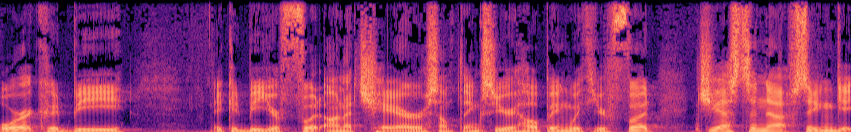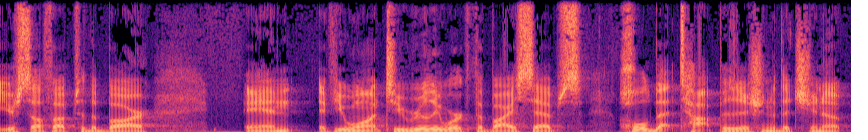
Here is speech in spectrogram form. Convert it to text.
or it could be it could be your foot on a chair or something. So you're helping with your foot just enough so you can get yourself up to the bar. And if you want to really work the biceps, hold that top position of the chin up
